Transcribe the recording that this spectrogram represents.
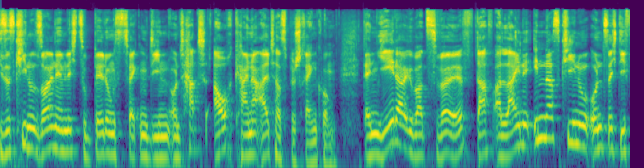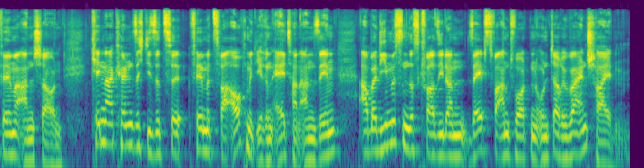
Dieses Kino soll nämlich zu Bildungszwecken dienen und hat auch keine Altersbeschränkung. Denn jeder über zwölf darf alleine in das Kino und sich die Filme anschauen. Kinder können sich diese Z Filme zwar auch mit ihren Eltern ansehen, aber die müssen das quasi dann selbst verantworten und darüber entscheiden.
